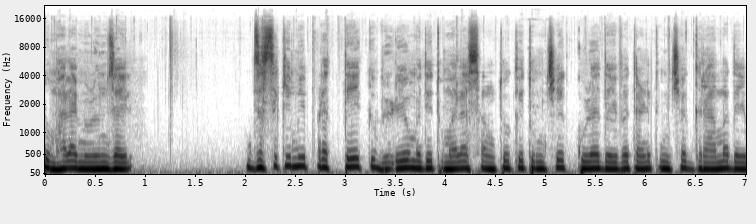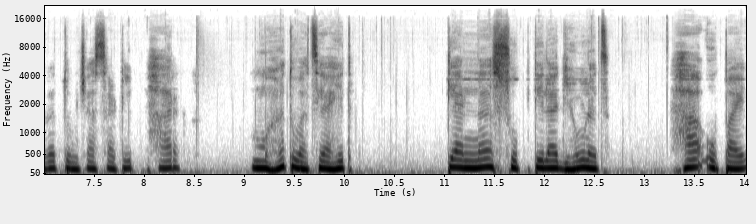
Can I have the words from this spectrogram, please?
तुम्हाला मिळून जाईल. जसं की मी प्रत्येक व्हिडिओमध्ये तुम्हाला सांगतो की तुमचे कुळदैवत आणि तुमचे ग्रामदैवत तुमच्यासाठी फार महत्त्वाचे आहेत. त्यांना सोबतीला घेऊनच हा उपाय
